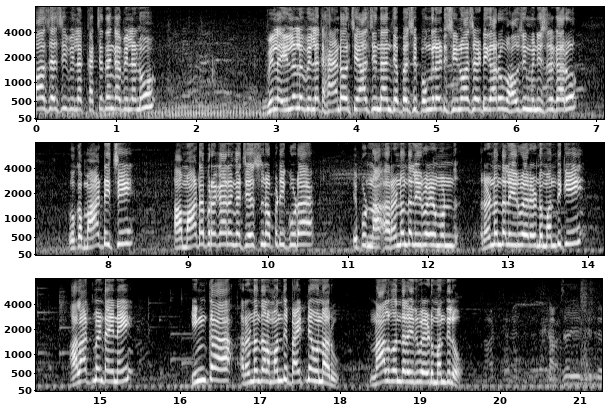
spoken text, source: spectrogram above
పాస్ చేసి వీళ్ళకి ఖచ్చితంగా వీళ్ళను వీళ్ళ ఇళ్ళలో వీళ్ళకి హ్యాండ్ ఓవర్ చేయాల్సిందని చెప్పేసి పొంగులేటి శ్రీనివాసరెడ్డి గారు హౌసింగ్ మినిస్టర్ గారు ఒక మాట ఇచ్చి ఆ మాట ప్రకారంగా చేస్తున్నప్పటికీ కూడా ఇప్పుడు నా రెండు వందల ఇరవై రెండు వందల ఇరవై రెండు మందికి అలాట్మెంట్ అయినాయి. ఇంకా రెండు వందల మంది బయటనే ఉన్నారు. నాలుగు వందల ఇరవై ఏడు మందిలో. చేసింది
